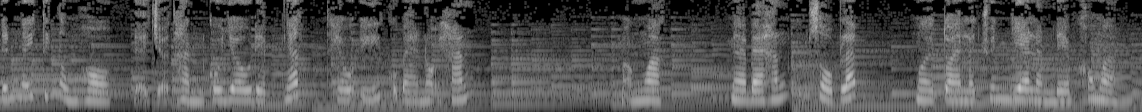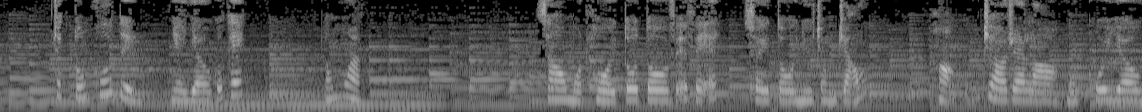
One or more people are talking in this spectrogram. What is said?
đến mấy tiếng đồng hồ để trở thành cô dâu đẹp nhất theo ý của bà nội hắn. Mở ngoặt, mà bà hắn cũng sộp lắm, mời toàn là chuyên gia làm đẹp không à. Chắc tốn khối tiền, nhà giàu có khác. Đóng ngoặt. Sau một hồi tô tô vẽ vẽ, xoay tô như trong trống, họ cũng cho ra lò một cô dâu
